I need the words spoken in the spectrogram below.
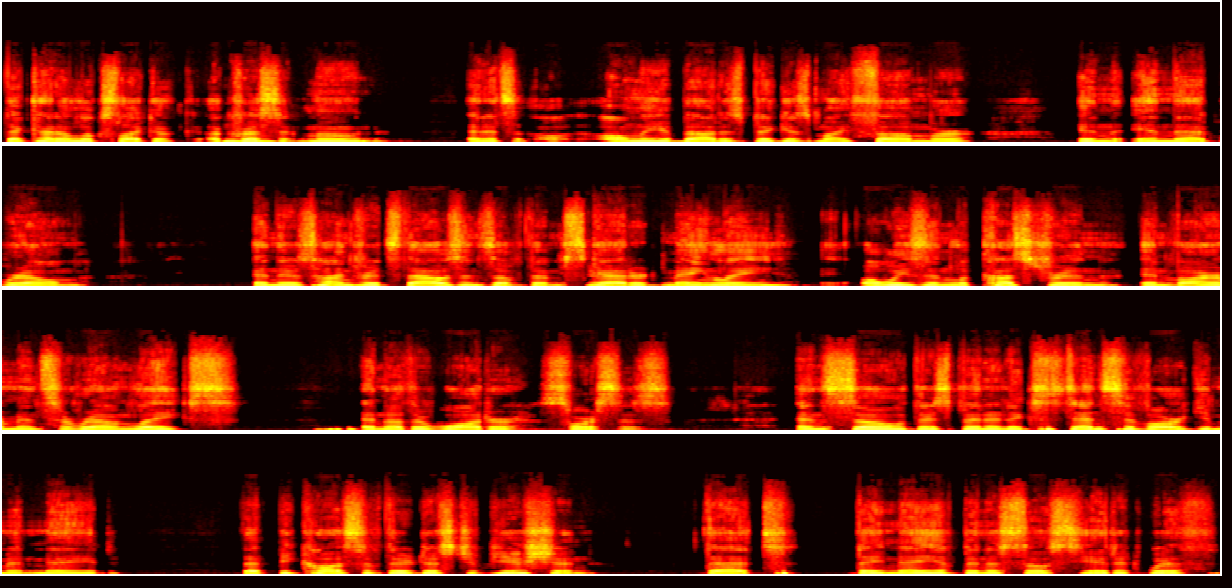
that kind of looks like a, a mm-hmm. crescent moon, and it's only about as big as my thumb, or in in that realm. And there's hundreds, thousands of them scattered, yeah. mainly always in lacustrine environments around lakes and other water sources. And so there's been an extensive argument made that because of their distribution, that they may have been associated with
